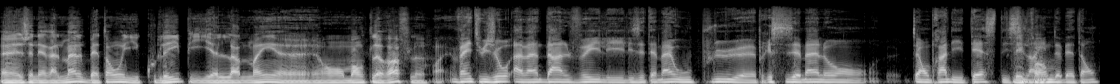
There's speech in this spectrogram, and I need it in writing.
Euh, généralement, le béton, il est coulé, puis euh, le lendemain, euh, on monte le rough. Là. Ouais, 28 jours avant d'enlever les, les étéments ou plus euh, précisément, là, on, on prend des tests, des Des cylindres formes. de béton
